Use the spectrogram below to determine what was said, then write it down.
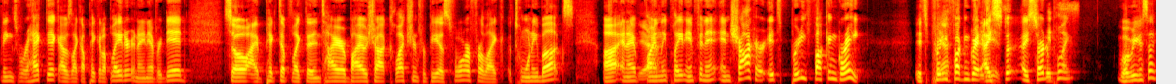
things were hectic. I was like, I'll pick it up later, and I never did. So I picked up like the entire Bioshock collection for PS4 for like twenty bucks, uh, and I Yeah. finally played Infinite. And shocker, it's pretty fucking great. It's pretty Yeah, fucking great. I st- I started It's- playing. What were you gonna say?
